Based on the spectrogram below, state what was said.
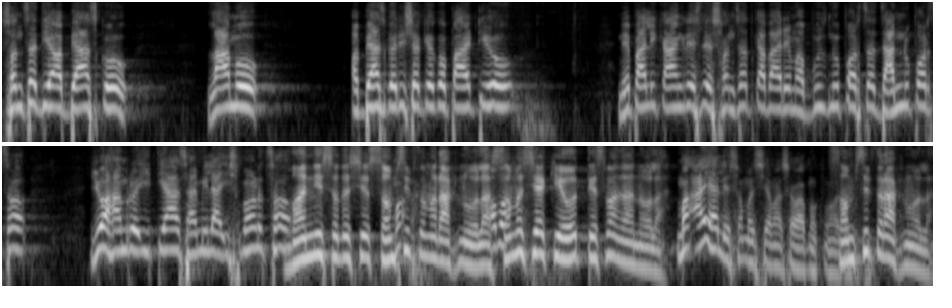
संसदीय अभ्यासको लामो अभ्यास गरिसकेको पार्टी हो। नेपाली काङ्ग्रेसले संसदका बारेमा बुझ्नुपर्छ जान्नुपर्छ। यो हाम्रो इतिहास हामीलाई स्मरण छ। मान्य सदस्य संक्षिप्तमा राख्नु होला समस्या के हो त्यसमा जानु होला म आइहालेँ समस्यामा सभामुख संक्षिप्त राख्नु होला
